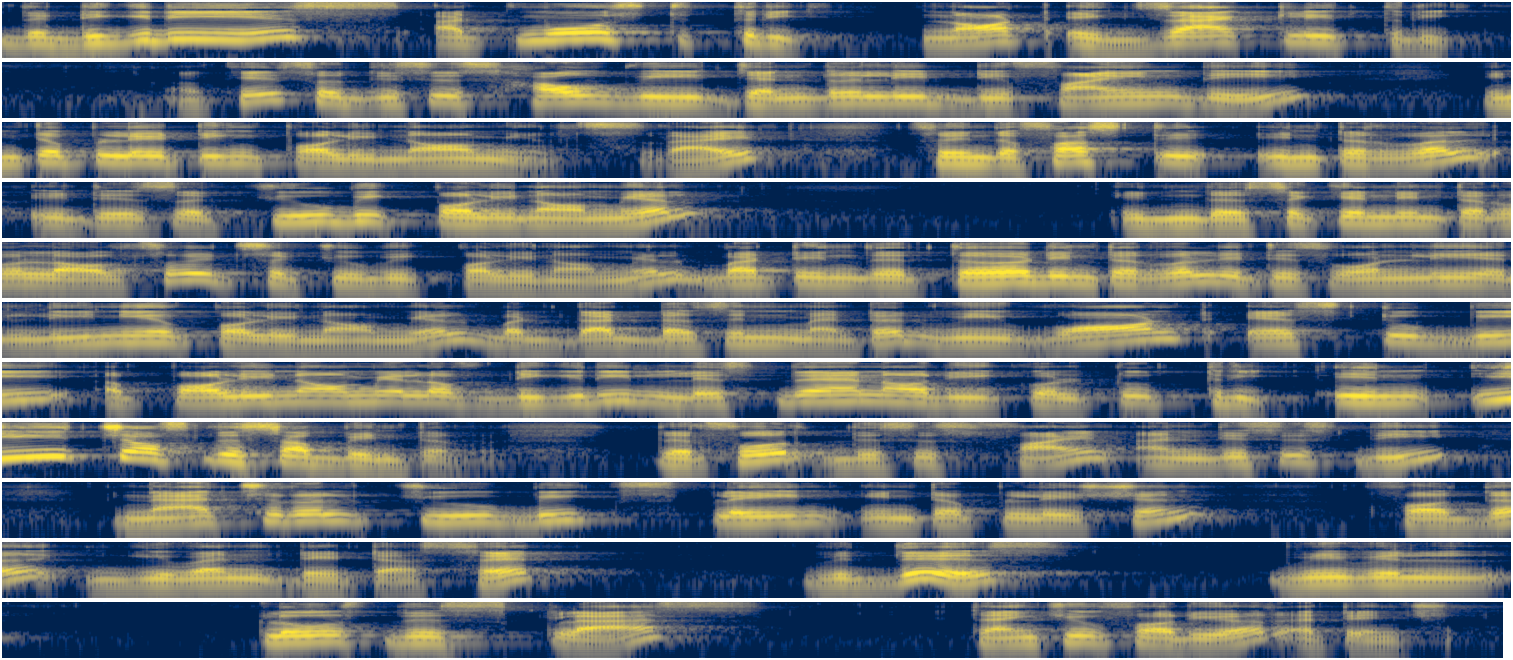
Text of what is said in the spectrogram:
the degree is at most 3, not exactly 3. Okay. So, this is how we generally define the interpolating polynomials, right. So, in the first interval it is a cubic polynomial in the second interval also it is a cubic polynomial, but in the third interval it is only a linear polynomial, but that does not matter. We want S to be a polynomial of degree less than or equal to 3 in each of the subinterval. Therefore, this is fine and this is the natural cubic spline interpolation for the given data set. With this, we will close this class. Thank you for your attention.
